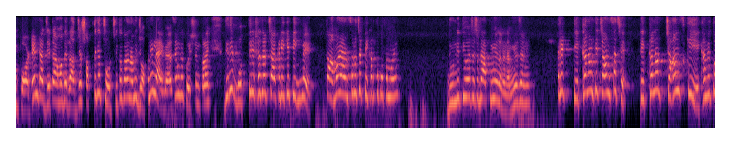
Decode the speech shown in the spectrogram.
ইম্পর্টেন্ট আর যেটা আমাদের রাজ্যের সব থেকে চর্চিত, কারণ আমি যখনই লাইভে আছি, আমাকে কোয়েশ্চেন করাই দিদি, বত্রিশ হাজার চাকরি কি টিকবে? তো আমার অ্যান্সার হচ্ছে, টেকার তো কথা নয়। দুর্নীতি হয়েছে সেটা আপনিও জানেন, আমিও জানি। তাহলে টেকানোর কি চান্স আছে? টেকানোর চান্স কি? এখানে তো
